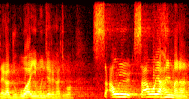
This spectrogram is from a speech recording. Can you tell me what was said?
내가 누구와 이 문제를 가지고 싸울 싸워야 할 만한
